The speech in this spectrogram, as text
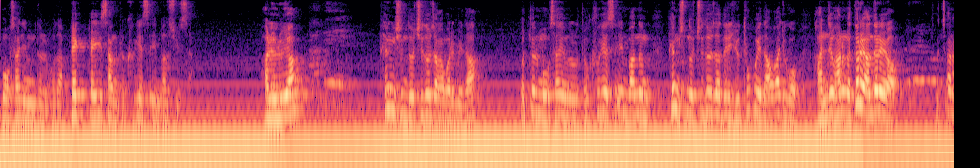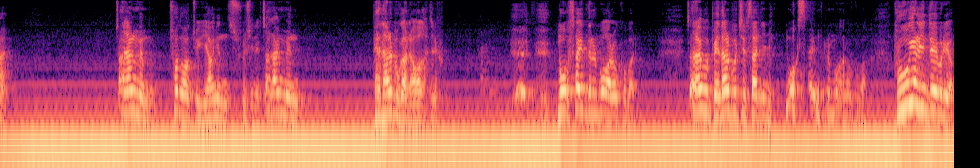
목사님들보다 100배 이상 더 크게 쓰임 받을 수 있어요. 할렐루야. 평신도 지도자가 말입니다. 어떤 목사님들도 더 크게 쓰임 받는 평신도 지도자들이 유튜브에 나와가지고 간증하는 거 들어요, 안 들어요? 듣잖아요. 짜장면 초등학교 2학년 출신의 짜장면 배달부가 나와가지고 목사님들을 모아놓고 말이야. 짜장면 배달부 집사님이 목사님들을 모아놓고 막 부흥을 인도해버려.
